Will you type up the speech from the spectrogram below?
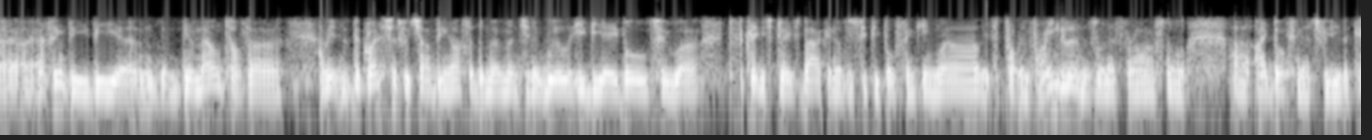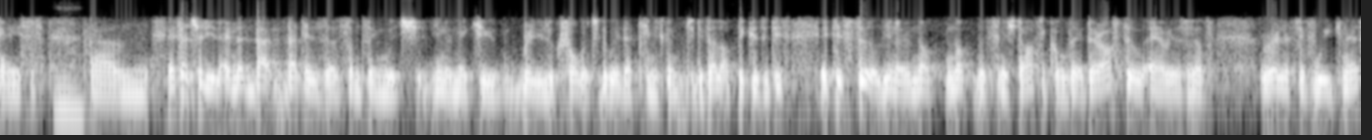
I think the the um, the amount of uh, I mean the questions which are being asked at the moment, you know, will he be able to uh, to claim his place back? And obviously, people thinking, well, it's a problem for England as well as for Arsenal. Uh, I don't think that's really the case. Um, essentially, and that that, that is uh, something which you know make you really look forward to the way that team is going to develop because it is it is still you know not not the finished article. There, there are still areas of relative weakness.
